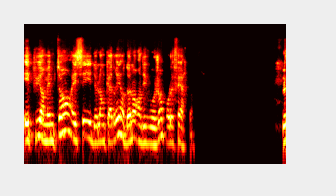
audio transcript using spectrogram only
et puis en même temps, essayer de l'encadrer en donnant rendez-vous aux gens pour le faire. de,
